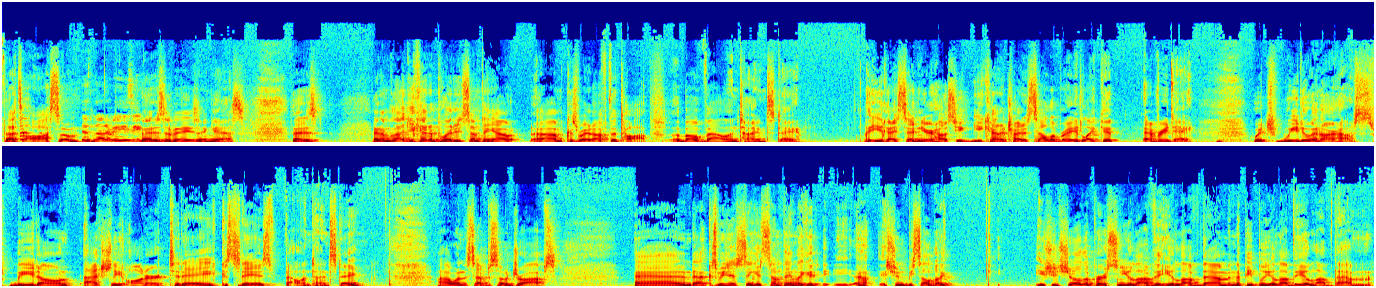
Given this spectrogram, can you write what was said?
That's awesome. Isn't that amazing? That is amazing. Yes, that is, and I'm glad you kind of pointed something out because right off the top about Valentine's Day, that you guys said in your house you, you kind of try to celebrate like it every day, which we do in our house. We don't actually honor today because today is Valentine's Day uh, when this episode drops, and because we just think it's something like it, it shouldn't be celebrated. Like, you should show the person you love that you love them and the people you love that you love them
